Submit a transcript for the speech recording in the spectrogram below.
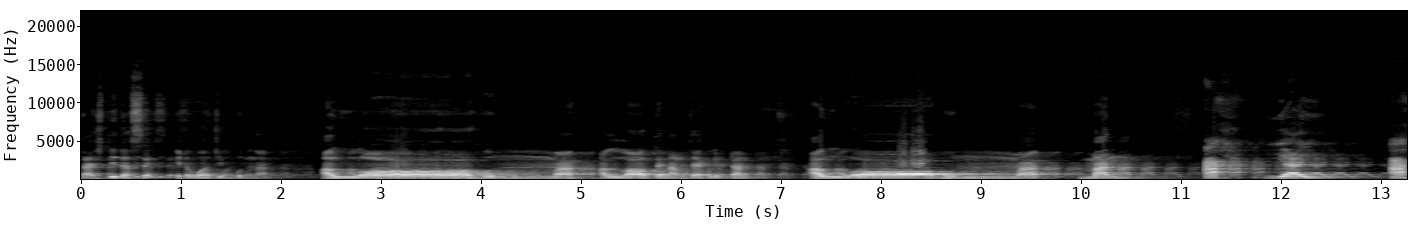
তাসদিদ আছে, এটা ওয়াজিব গুন্না আল্লাহুম্মা, আল্লাহতে নামতে একলিপ টান। আল্লাহুম্মা, মান আহ ইয়াই আহ,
